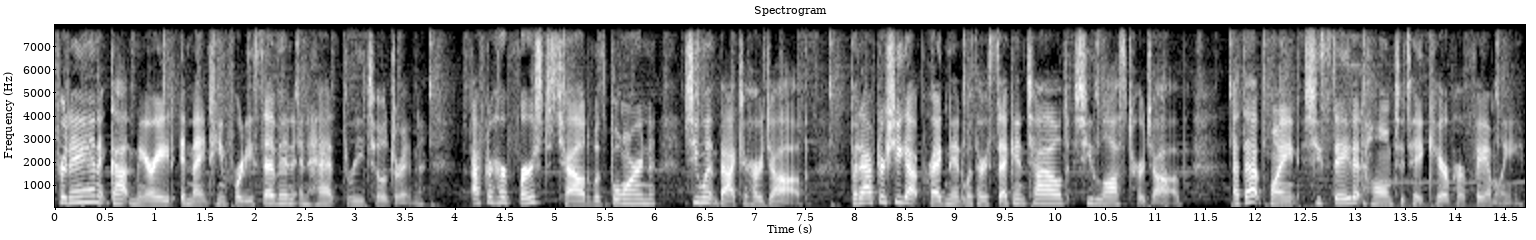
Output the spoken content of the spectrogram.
Friedan got married in 1947 and had three children. After her first child was born, she went back to her job. But after she got pregnant with her second child, she lost her job. At that point, she stayed at home to take care of her family.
